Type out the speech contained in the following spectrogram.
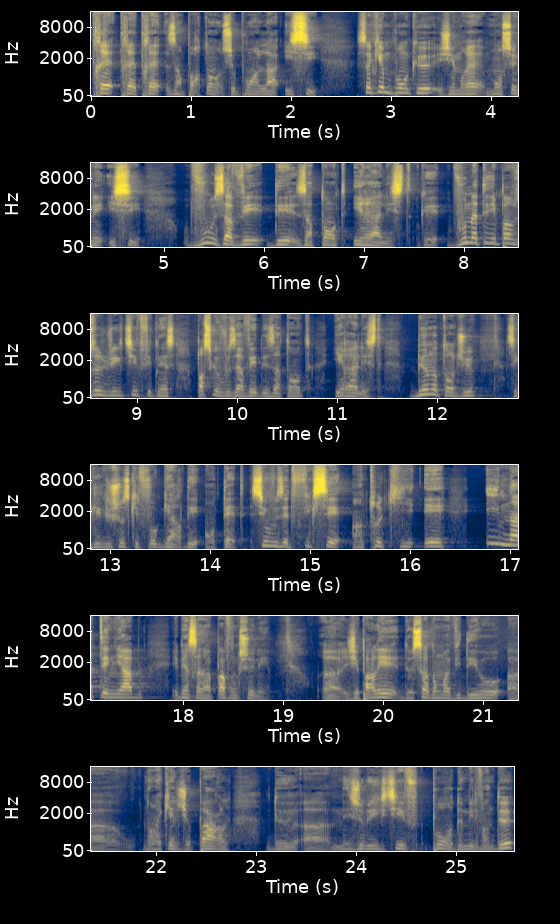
Très très très important ce point-là ici. Cinquième point que j'aimerais mentionner ici. Vous avez des attentes irréalistes. Vous n'atteignez pas vos objectifs fitness parce que vous avez des attentes irréalistes. Bien entendu, c'est quelque chose qu'il faut garder en tête. Si vous êtes fixé un truc qui est inatteignable, eh bien ça ne va pas fonctionner. Euh, j'ai parlé de ça dans ma vidéo euh, dans laquelle je parle de euh, mes objectifs pour 2022.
